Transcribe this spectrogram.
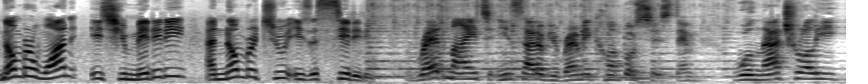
Number one is humidity and number two is acidity. Red mites inside of your vermicompost system will naturally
